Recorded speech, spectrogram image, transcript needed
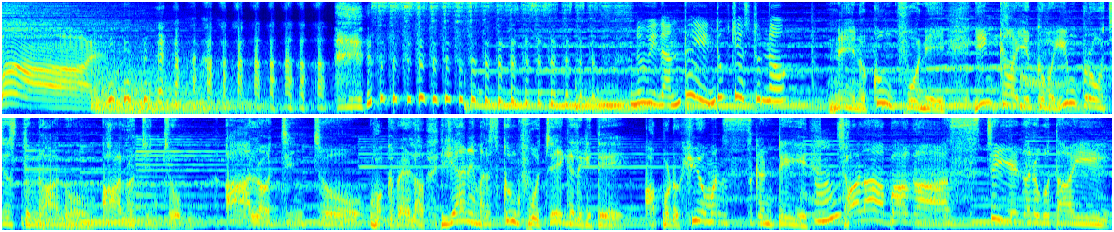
world నువ్వు ఇదంతా ఎందుకు చేస్తున్నావు? నేను కుంఫుని ఇంకా ఎక్కువ ఇంప్రూవ్ చేస్తున్నాను. ఆలోచించు. ఆలోచించు. ఒకవేళ యానిమల్స్ కుంఫు చేయగలిగితే అప్పుడు హ్యూమన్స్ కంటే చాలా బాగా చెయ్యగలుగుతాయి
